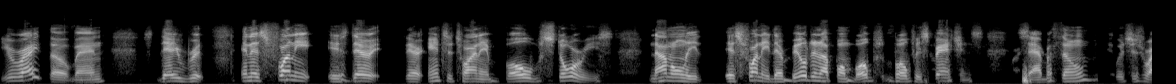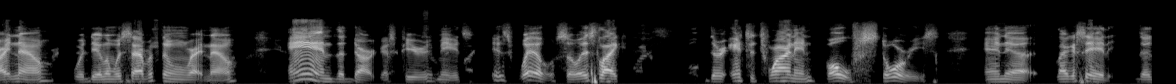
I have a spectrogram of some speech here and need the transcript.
You're right though, man. They re- and it's funny is they're they're intertwining both stories. Not only it's funny they're building up on both both expansions. Savathun, which is right now, we're dealing with Savathun right now, and the Darkness Pyramids as well. So it's like they're intertwining both stories, and uh, like I said, the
